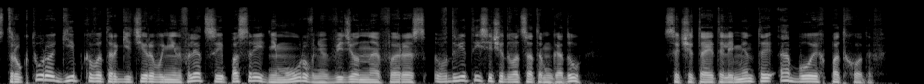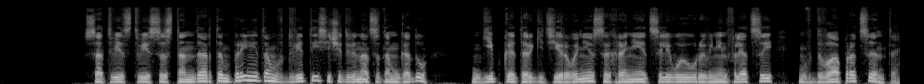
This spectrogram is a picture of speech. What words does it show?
Структура гибкого таргетирования инфляции по среднему уровню, введенная ФРС в 2020 году, сочетает элементы обоих подходов. В соответствии со стандартом, принятым в 2012 году, гибкое таргетирование сохраняет целевой уровень инфляции в 2%,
